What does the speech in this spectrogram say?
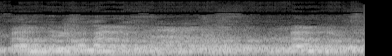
நன்றி வணக்கம்.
